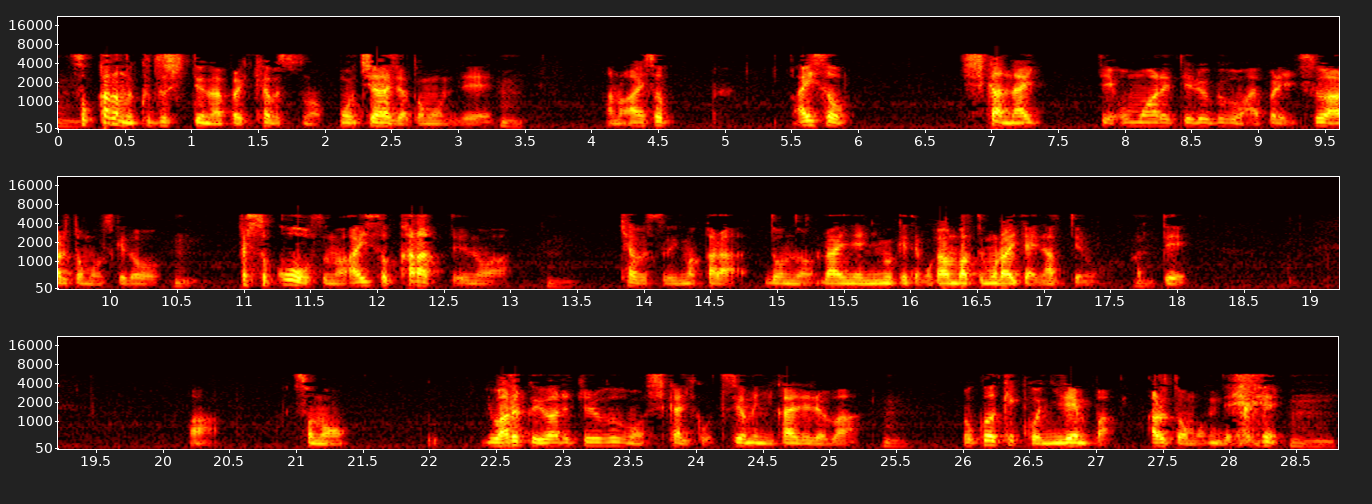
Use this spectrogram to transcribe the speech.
うんそっからの崩しっていうのはやっぱりキャブスの持ち味だと思うんで、うん。あの愛想、愛想しかないって思われてる部分はやっぱりすごいあると思うんですけど、うん。やっぱりそこをその愛想からっていうのは、うん。キャブス今からどんどん来年に向けても頑張ってもらいたいなっていうのがあって、まあ、その、悪く言われてる部分をしっかりこう強めに変えれれば、うん。僕は結構2連覇あると思うんで、うん。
